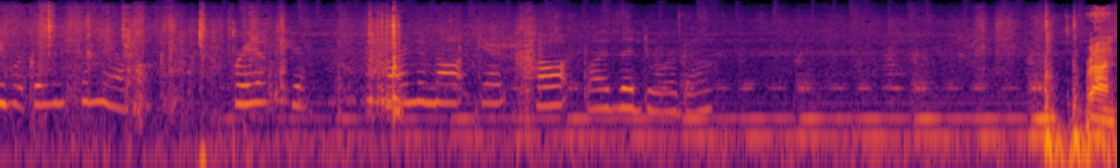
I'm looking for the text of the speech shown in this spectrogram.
Okay, we're going to the mailbox. Right up here. Trying to not get caught by the doorbell. Run.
